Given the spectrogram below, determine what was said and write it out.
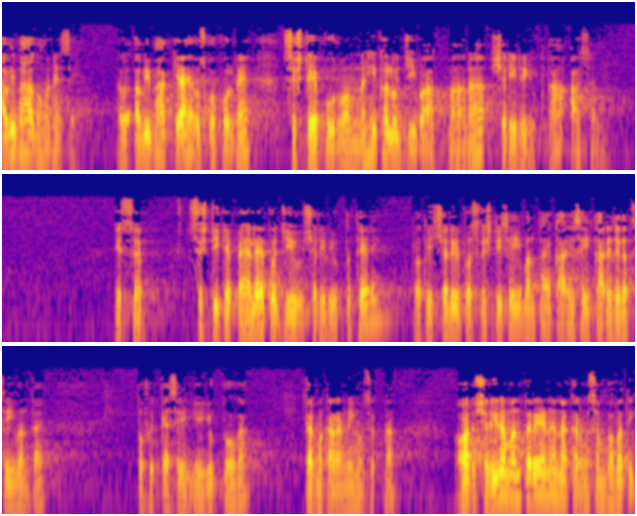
अविभाग होने से। अविभाग क्या है, उसको खोल रहे हैं। सृष्टि पूर्वम नहीं खलु जीवात्मा शरीर युक्ता आसन। इस सृष्टि के पहले तो जीव शरीर युक्त थे नहीं, क्योंकि शरीर तो सृष्टि से ही बनता है, कार्य से ही, कार्य जगत से ही बनता है। तो फिर कैसे ये युक्त होगा? कर्म कारण नहीं हो सकता। और शरीरम अंतरेण न कर्म संभवती।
